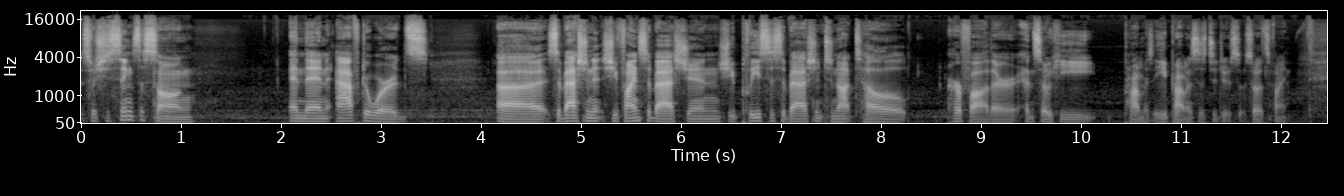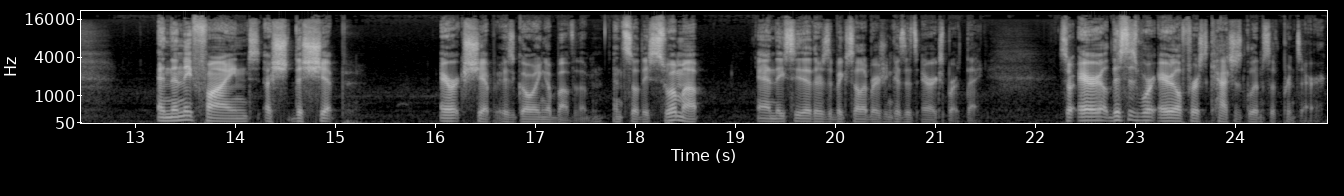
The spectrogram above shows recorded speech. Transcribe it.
so she sings the song, and then afterwards, uh, Sebastian, she finds Sebastian. She pleases Sebastian to not tell her father, and so he promise he promises to do so. So it's fine. And then they find sh- the ship. Eric's ship is going above them, and so they swim up, and they see that there's a big celebration because it's Eric's birthday. So Ariel, this is where Ariel first catches glimpse of Prince Eric.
